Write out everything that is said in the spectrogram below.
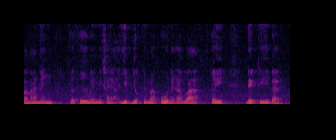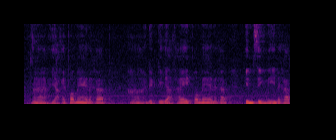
ประมาณหนึงก็คือไม่มีใครหยิบยกขึ้นมาพูดนะครับว่าเฮ้ยเด็กที่แบบอ่าอยากให้พ่อแม่นะครับอ่าเด็กที่อยากให้พ่อแม่นะครับ กินสิ่งนี้นะครับ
